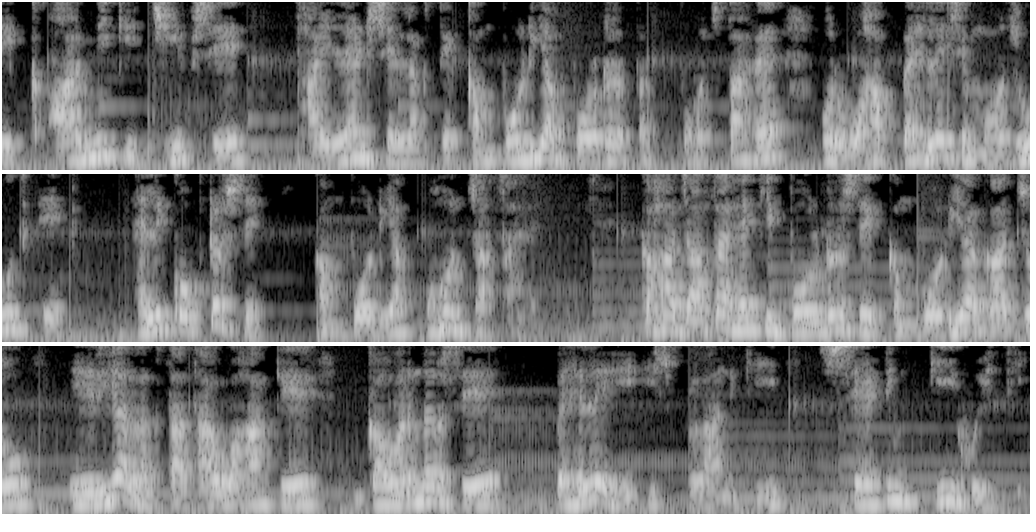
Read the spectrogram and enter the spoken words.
एक आर्मी की जीप से थाईलैंड से लगते कंबोडिया बॉर्डर पर पहुँचता है और वहाँ पहले से मौजूद एक हेलीकॉप्टर से कंबोडिया पहुँच जाता है। कहा जाता है कि बॉर्डर से कंबोडिया का जो एरिया लगता था, वहाँ के गवर्नर से पहले ही इस प्लान की सेटिंग की हुई थी।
